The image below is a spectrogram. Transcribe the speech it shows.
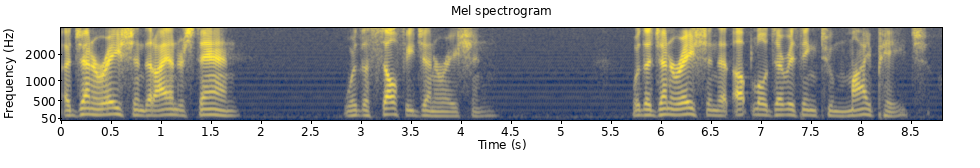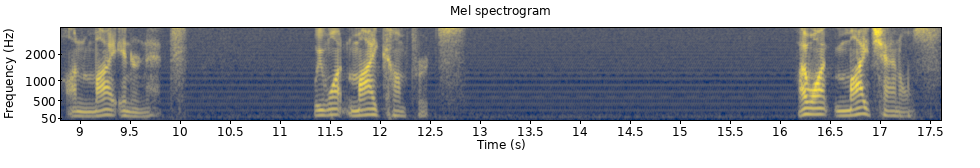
a generation that I understand we're the selfie generation. We're the generation that uploads everything to my page on my internet. We want my comforts. I want my channels.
